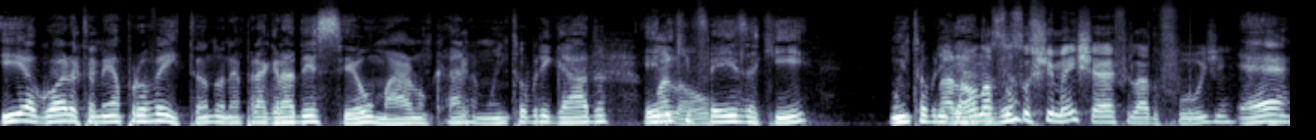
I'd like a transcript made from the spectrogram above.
E agora também aproveitando, né, para agradecer o Marlon, cara, muito obrigado. Ele Marlon. que fez aqui. Muito obrigado. O nosso viu? sushi man chefe lá do Fuji É,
